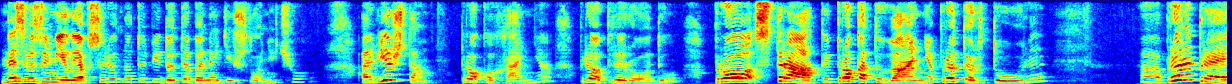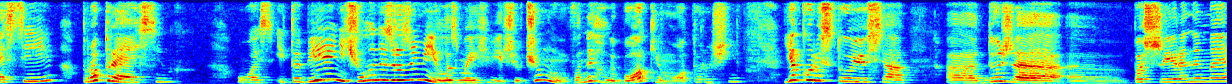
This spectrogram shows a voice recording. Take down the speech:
не зрозуміли абсолютно тобі, до тебе не дійшло нічого. А вірш там про кохання, про природу, про страти, про катування, про тортури, а, про репресії, про пресінг. Ось, і тобі нічого не зрозуміло з моїх віршів. Чому? Вони глибокі, моторошні. Я користуюся дуже е, поширеними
